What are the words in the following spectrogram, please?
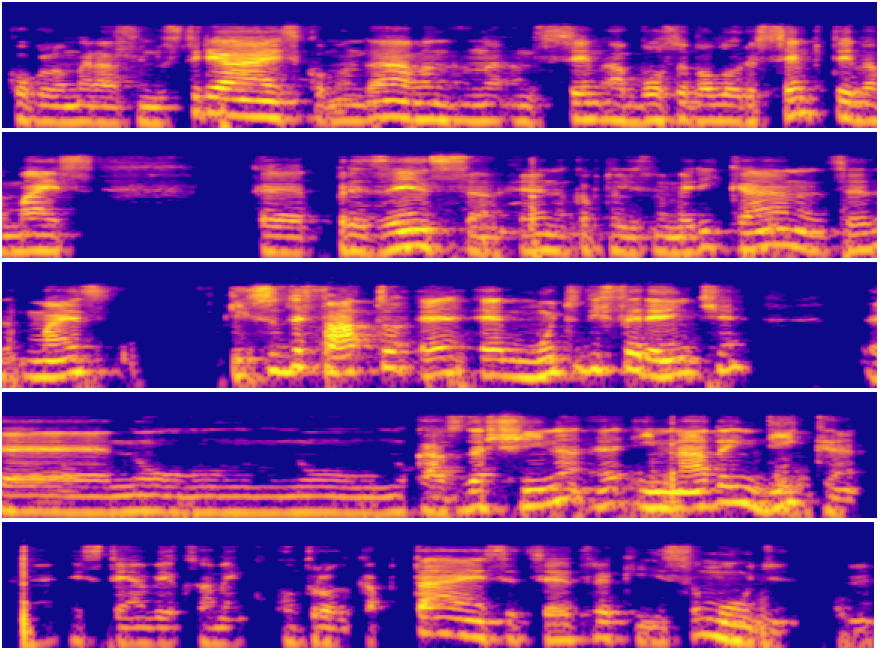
conglomerados industriais, comandava, a Bolsa de Valores sempre teve mais é, presença é, no capitalismo americano, etc. Mas isso, de fato, é, é muito diferente é, no, no, no, caso da China é, e nada indica, né? isso tem a ver também com o controle de capitais, etc., que isso mude. Né?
